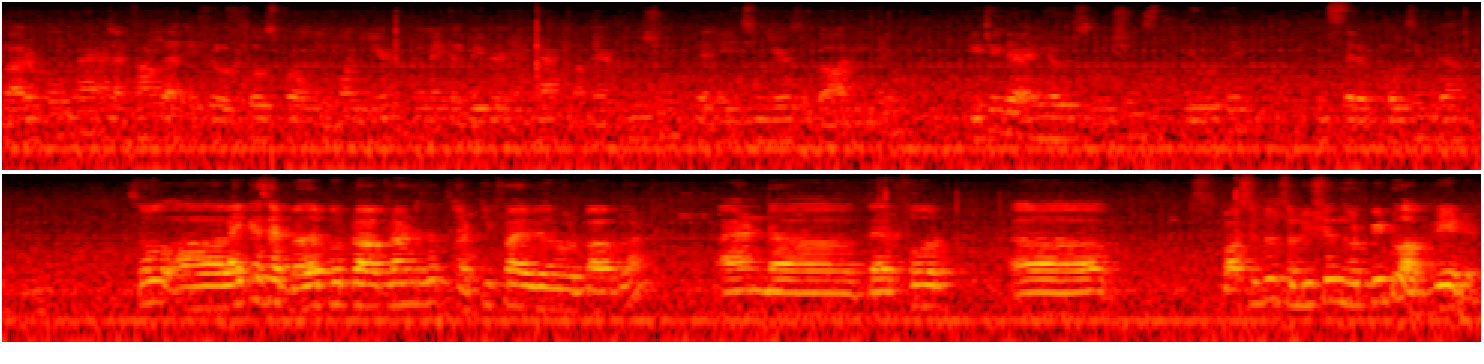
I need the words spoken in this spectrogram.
Badarpur plant and I found that if it was closed for only one year, it would make a bigger impact on air pollution than 18 years of the odd even. Do you think there are any other solutions to deal with it instead of closing the So, uh, like I said, Badarpur power plant is a 35 year old power plant, and uh, therefore, uh, possible solutions would be to upgrade it.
